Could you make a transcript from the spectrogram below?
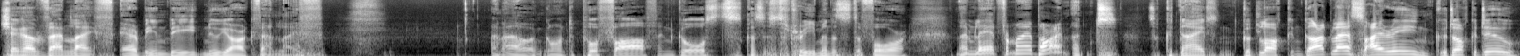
check out Van Life, Airbnb New York Van Life. And now I'm going to puff off in ghosts because it's three minutes to four and I'm late for my appointment. So good night and good luck and God bless Irene. Good luck, do.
